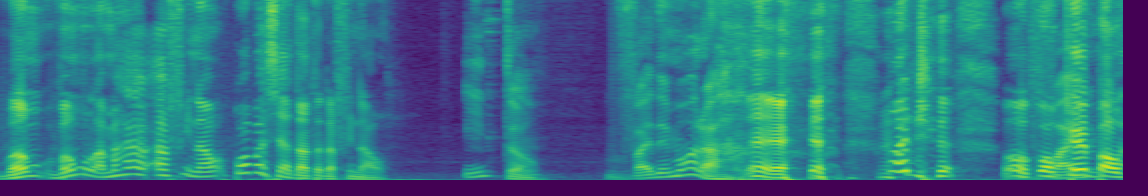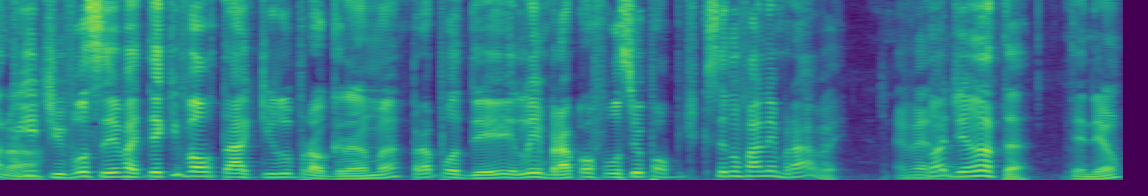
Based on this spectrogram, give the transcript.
Vamos, vamos lá, mas a- afinal, qual vai ser a data da final? Então, vai demorar. É. Não Vai qualquer demorar. palpite, você vai ter que voltar aqui no programa pra poder lembrar qual foi o seu palpite, que você não vai lembrar, velho. É Não verdade. adianta, entendeu?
